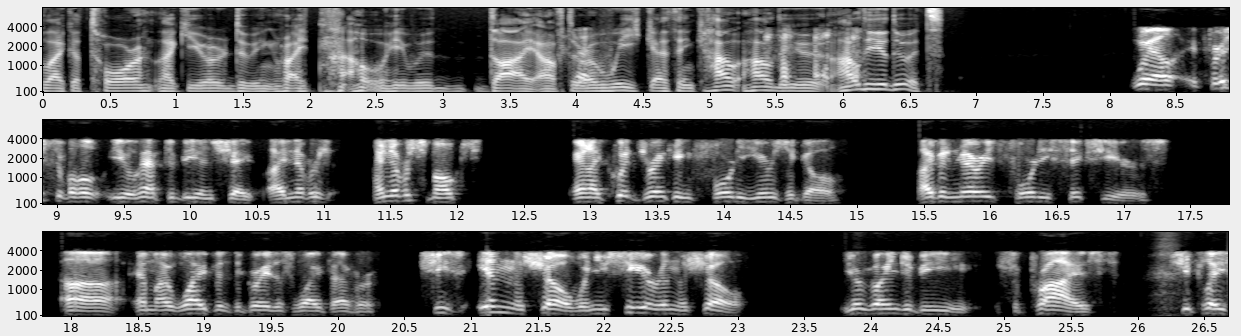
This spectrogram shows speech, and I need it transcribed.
like a tour like you're doing right now, he would die after a week. I think. How how do you how do you do it? Well, first of all, you have to be in shape. I never I never smoked, and I quit drinking 40 years ago. I've been married 46 years, uh, and my wife is the greatest wife ever. She's in the show. When you see her in the show, you're going to be surprised. She plays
